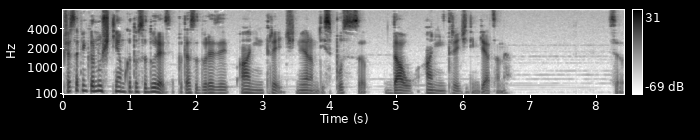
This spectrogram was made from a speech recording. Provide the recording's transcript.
Și asta fiindcă nu știam cât o să dureze. Putea să dureze ani întregi. Nu eram dispus să dau ani întregi din viața mea. Să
